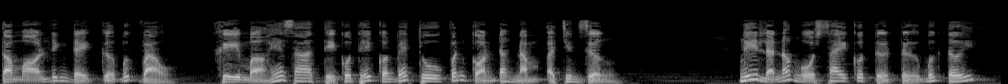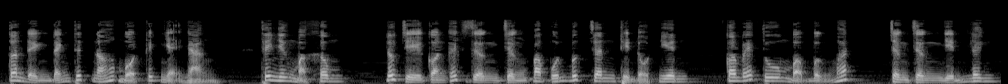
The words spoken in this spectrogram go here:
tò mò Linh đẩy cửa bước vào. Khi mở hé ra thì cô thấy con bé Thu vẫn còn đang nằm ở trên giường. Nghĩ là nó ngủ say cô từ từ bước tới, Toan định đánh thức nó một cách nhẹ nhàng. Thế nhưng mà không, lúc chỉ còn cách giường chừng ba bốn bước chân thì đột nhiên, con bé Thu mở bừng mắt, chừng chừng nhìn Linh.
